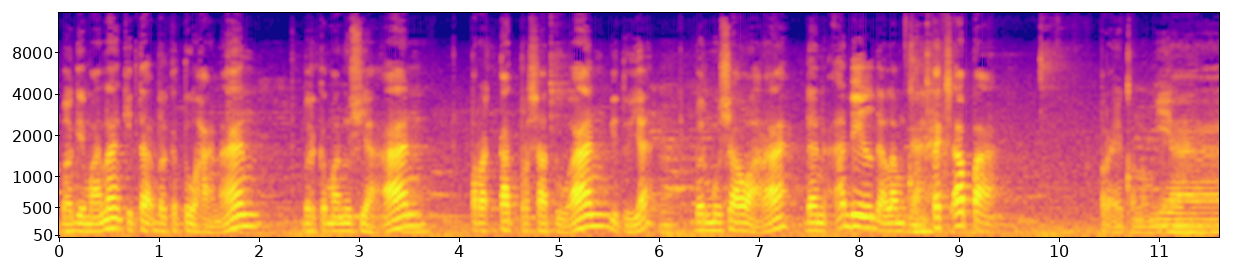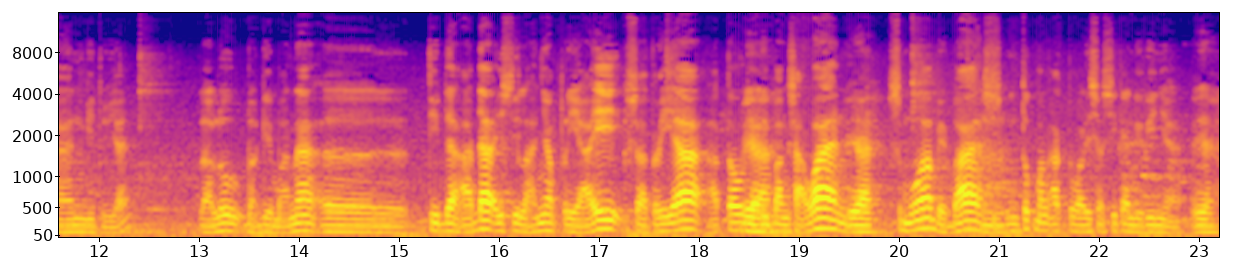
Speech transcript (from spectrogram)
Bagaimana kita berketuhanan, berkemanusiaan, perekat persatuan gitu ya, bermusyawarah dan adil dalam konteks apa? Perekonomian gitu ya. Lalu bagaimana eh, tidak ada istilahnya priai, ksatria atau Iya. dari bangsawan. Iya. Semua bebas untuk mengaktualisasikan dirinya. Iya.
